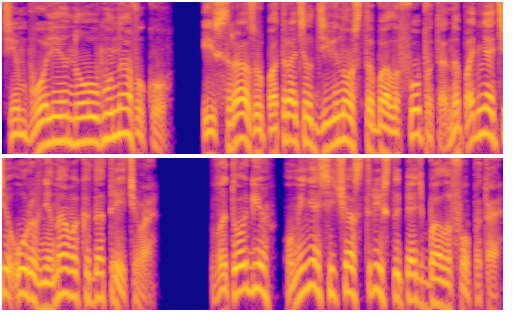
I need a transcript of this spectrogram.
тем более новому навыку, и сразу потратил 90 баллов опыта на поднятие уровня навыка до третьего. В итоге у меня сейчас 305 баллов опыта.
